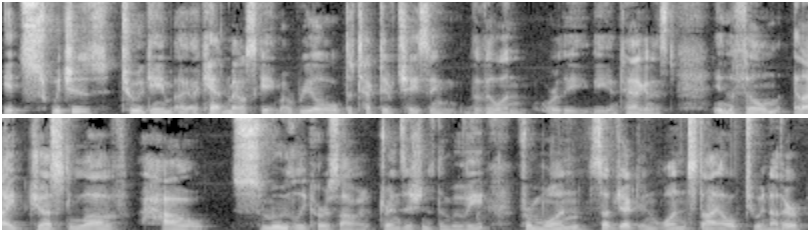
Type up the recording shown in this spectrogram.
it switches to a game, a, cat and mouse game, a real detective chasing the villain or the, the antagonist in the film. And I just love how smoothly Kurosawa transitions the movie from one subject and one style to another.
